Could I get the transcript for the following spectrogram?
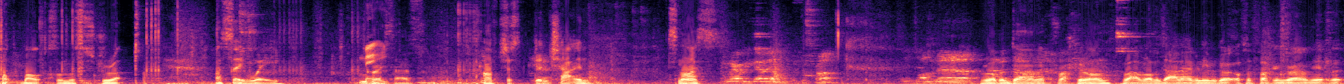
top bolts on the strut. I say we. Me. Chris has. I've just been chatting. It's nice. Where are we going with the front? On the. Rob and Dan are cracking on. Well, Rob and Dan haven't even got it off the fucking ground yet, but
